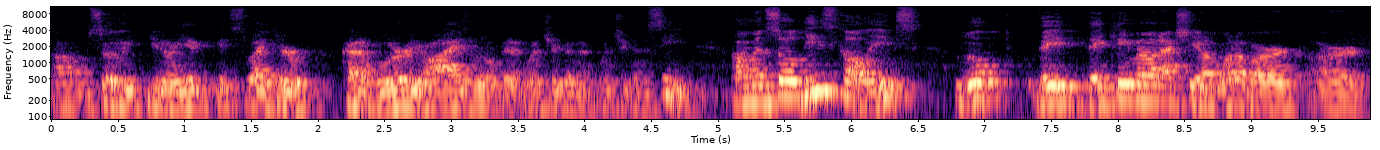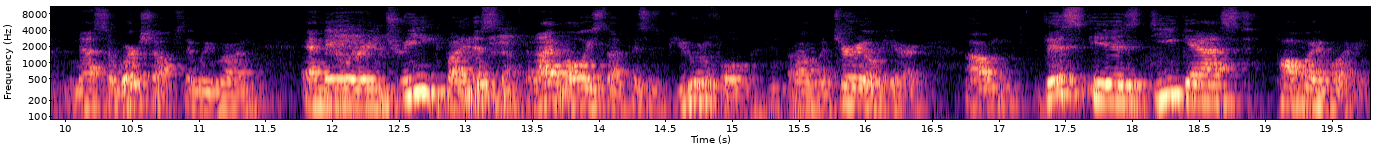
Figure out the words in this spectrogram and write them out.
Um, so you know, you, it's like you're kind of blur your eyes a little bit what you're gonna what you're gonna see. Um, and so these colleagues looked. They they came out actually on one of our our NASA workshops that we run, and they were intrigued by this stuff. And I've always thought this is beautiful uh, material here. Um, this is degassed pahoehoe.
